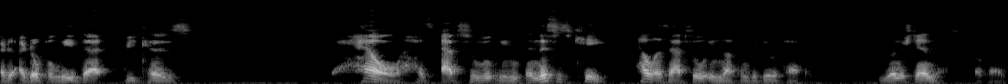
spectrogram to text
I, I- don't believe that because hell has absolutely, and this is key, hell has absolutely nothing to do with heaven. Do you understand this? Okay.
